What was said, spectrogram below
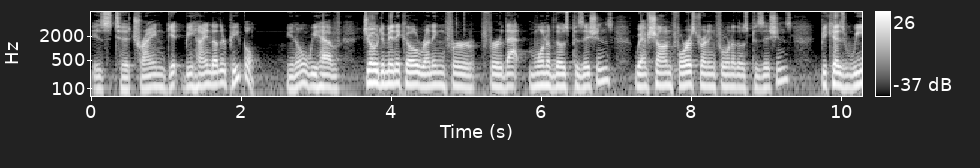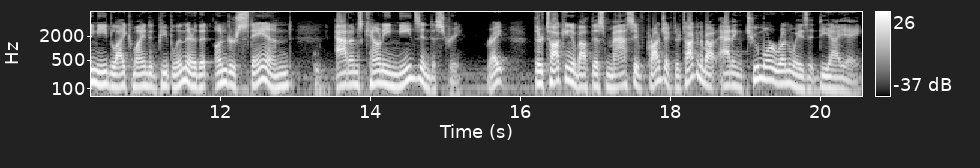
is to try and get behind other people. You know, we have Joe Domenico running for for that one of those positions. We have Sean Forrest running for one of those positions because we need like-minded people in there that understand Adams County needs industry, right? They're talking about this massive project. They're talking about adding two more runways at DIA.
